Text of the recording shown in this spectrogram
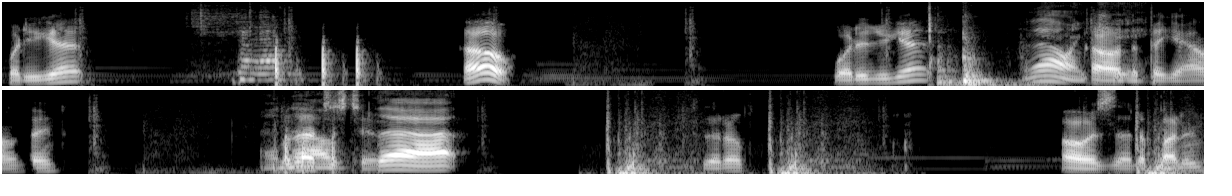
What do you get? Oh. What did you get? An Allen oh, key. Oh, the big Allen thing. and what did that now just do? that Open? Oh, is that a button?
